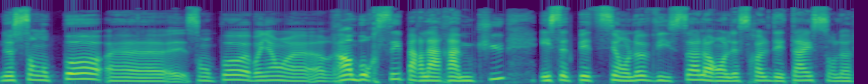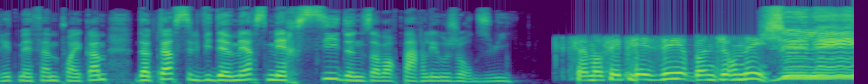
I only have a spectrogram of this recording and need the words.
ne sont pas, euh, sont pas voyons, euh, remboursées par la RAMQ. Et cette pétition-là vise ça. Alors, on laissera le détail sur le rythmefm.com. Docteur Sylvie Demers, merci de nous avoir parlé aujourd'hui. Ça m'a fait plaisir. Bonne journée. Julie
